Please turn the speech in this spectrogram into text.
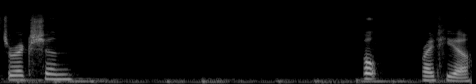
Direction. Oh, right here.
